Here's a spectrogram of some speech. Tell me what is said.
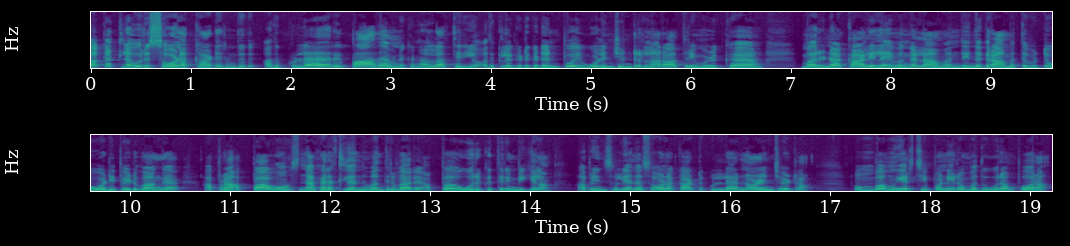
பக்கத்தில் ஒரு சோளக்காடு இருந்தது. அதுக்குள்ளே ஒரு பாதை அவனுக்கு நல்லா தெரியும். அதுக்குள்ளே கிடுகிடுன்னு போய் ஒளிஞ்சுட்டுலாம் ராத்திரி முழுக்க. மறுநாள் காலையில் இவங்கெல்லாம் வந்து இந்த கிராமத்தை விட்டு ஓடி போயிடுவாங்க. அப்புறம் அப்பாவும் நகரத்துலேருந்து வந்துடுவார் அப்போ ஊருக்கு திரும்பிக்கலாம் அப்படின்னு சொல்லி அந்த சோளக்காட்டுக்குள்ளே நுழைஞ்சிடுறான் ரொம்ப முயற்சி பண்ணி ரொம்ப தூரம் போகிறான்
